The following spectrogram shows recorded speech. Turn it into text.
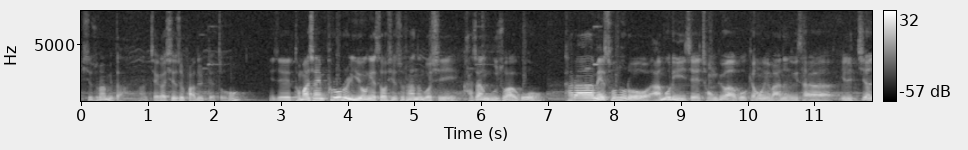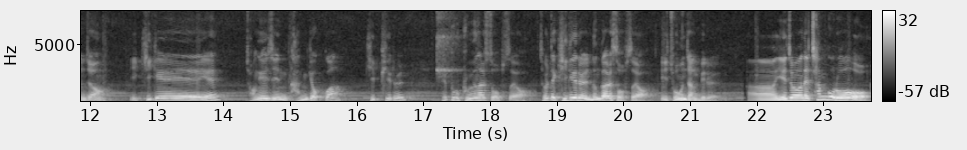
시술합니다. 아, 제가 시술 받을 때도 이제 더마샤인 프로를 이용해서 시술하는 것이 가장 우수하고 사람의 손으로 아무리 이제 정교하고 경험이 많은 의사일지언정 이 기계의 정해진 간격과 깊이를 100% 구현할 수 없어요. 절대 기계를 능가할 수 없어요. 이 좋은 장비를. 아, 예전에 참고로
